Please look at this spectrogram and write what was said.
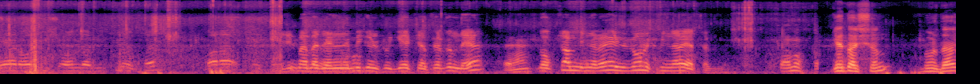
Eğer o iş onda bitiyorsa bana kesinlikle bedelini bir gün şu geç yatırdım diye 90 bin liraya 113 bin lira yatırdım. GEDAŞ'ın burada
